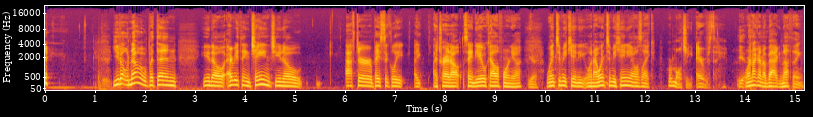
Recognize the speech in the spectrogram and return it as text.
you don't know, but then, you know, everything changed. You know, after basically, I I tried out San Diego, California. Yeah. Went to McKinney. When I went to McKinney, I was like, we're mulching everything. Yeah. We're not gonna bag nothing.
